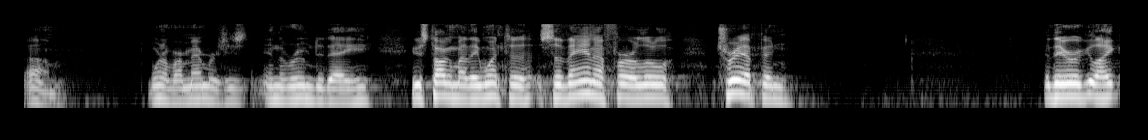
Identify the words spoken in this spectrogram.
Um, one of our members, he's in the room today, he, he was talking about they went to Savannah for a little trip and they were like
